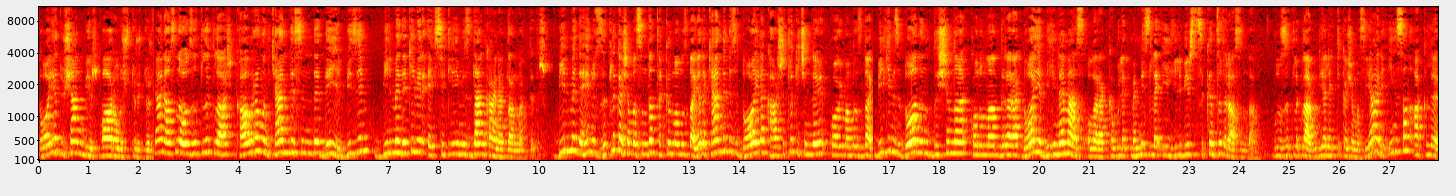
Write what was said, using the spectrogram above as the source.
doğaya düşen bir varoluş türüdür. Yani aslında o zıtlıklar kavramın kendisinde değil, bizim bilmedeki bir eksikliğimizden kaynaklanmaktadır. Bilmede henüz zıt zıtlık aşamasında takılmamızda ya da kendimizi doğayla karşıtlık içinde koymamızda bilgimizi doğanın dışına konumlandırarak doğaya bilinemez olarak kabul etmemizle ilgili bir sıkıntıdır aslında. Bu zıtlıklar, bu diyalektik aşaması. Yani insan aklı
